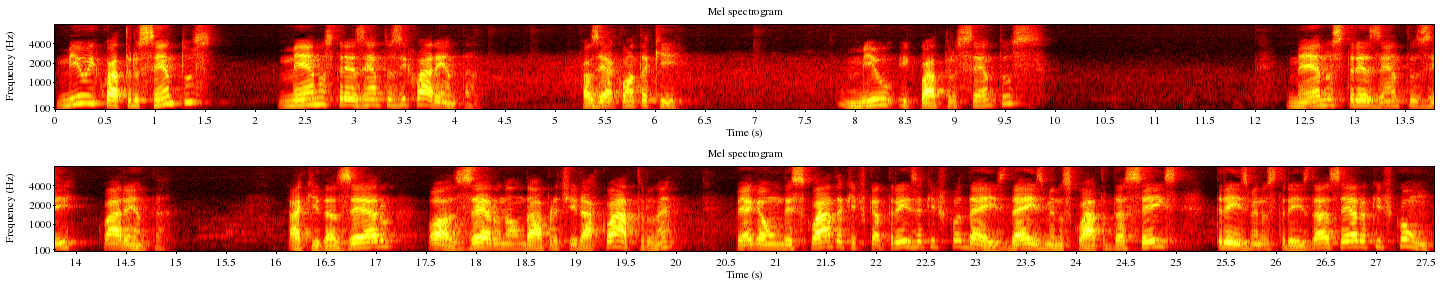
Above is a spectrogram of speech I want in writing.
a 1.400 menos 340. Fazer a conta aqui. 1.400 menos 340. Aqui dá zero. Ó, zero não dá para tirar 4, né? Pega um desses 4, aqui fica 3, aqui ficou 10. 10 menos 4 dá 6. 3 menos 3 dá zero, aqui ficou 1.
